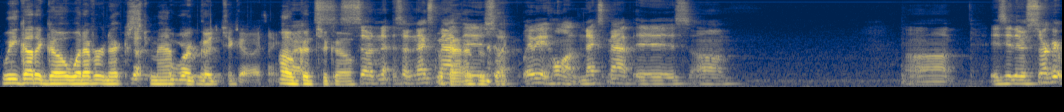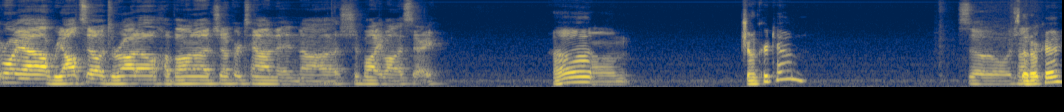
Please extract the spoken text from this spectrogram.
We gotta go. Whatever next No, map. we're good to go, I think. Oh, Alright, good to go. So ne- so next map I was is like- wait wait hold on. Next map is um uh is either Circuit Royale, Rialto, Dorado, Havana, Junkertown, and uh, Shambali Monastery. Uh, Um, Junkertown. So Is that okay?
